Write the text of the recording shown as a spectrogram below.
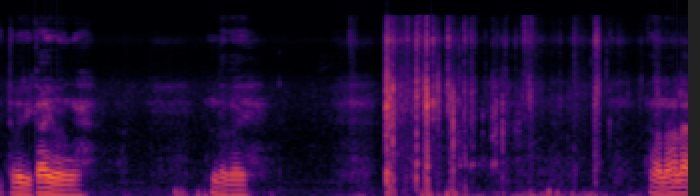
இத்த பெரிய காய் வருங்க. இந்த காய். அதனால்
